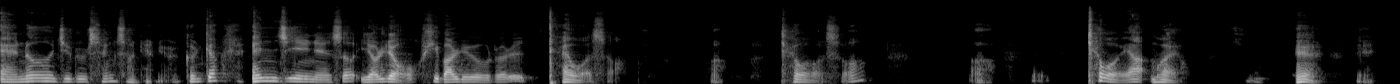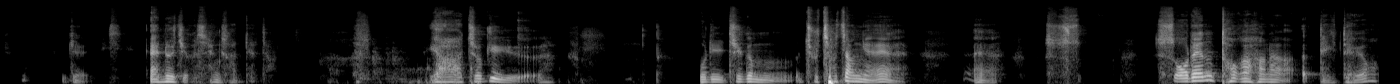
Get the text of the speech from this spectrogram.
에너지를 생산해내요. 그러니까 엔진에서 연료, 휘발유를 태워서, 어, 태워서, 어, 태워야 뭐예요? 예, 예, 이제 에너지가 생산되다. 야, 저기, 우리 지금 주차장에, 예, 소렌토가 하나 돼요.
